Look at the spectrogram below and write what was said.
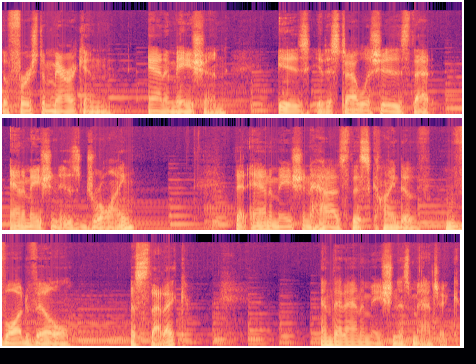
the first American animation is it establishes that animation is drawing, that animation has this kind of vaudeville aesthetic, and that animation is magic.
